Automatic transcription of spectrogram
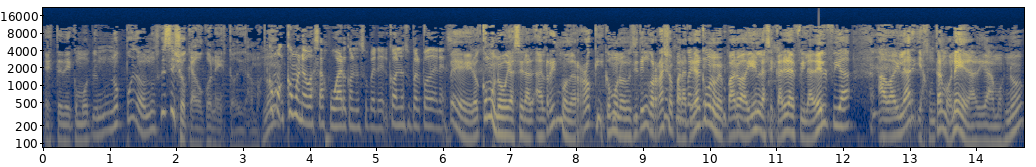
este, de como, no puedo, no sé yo qué hago con esto, digamos, ¿no? ¿Cómo, ¿Cómo no vas a jugar con los, super, con los superpoderes? Pero, ¿cómo no voy a hacer al, al ritmo de Rocky? ¿Cómo no, si tengo rayos para tirar, cómo no me paro ahí en las escaleras de Filadelfia a bailar y a juntar moneda, digamos, ¿no?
